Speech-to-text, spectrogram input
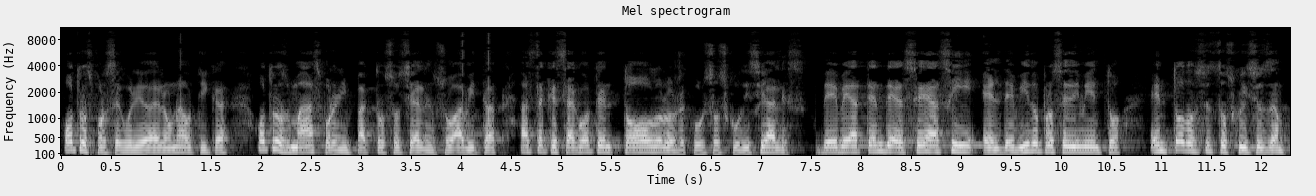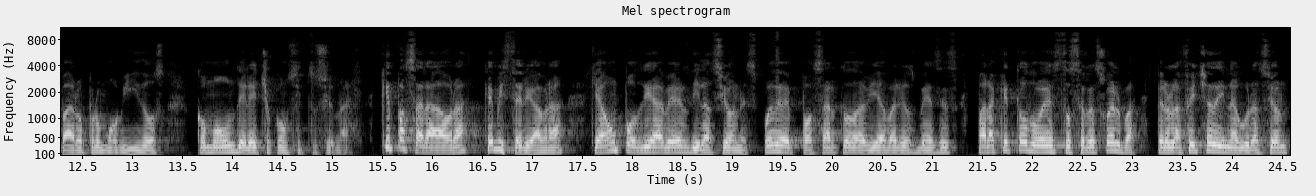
otros por seguridad aeronáutica, otros más por el impacto social en su hábitat, hasta que se agoten todos los recursos judiciales. Debe atenderse así el debido procedimiento en todos estos juicios de amparo promovidos como un derecho constitucional. ¿Qué pasará ahora? ¿Qué misterio habrá? que aún podría haber dilaciones. Puede pasar todavía varios meses para que todo esto se resuelva, pero la fecha de inauguración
